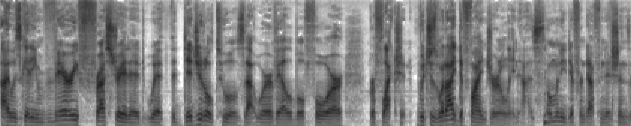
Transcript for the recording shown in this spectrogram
I was getting very frustrated with the digital tools that were available for reflection, which is what I define journaling as. So many different definitions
